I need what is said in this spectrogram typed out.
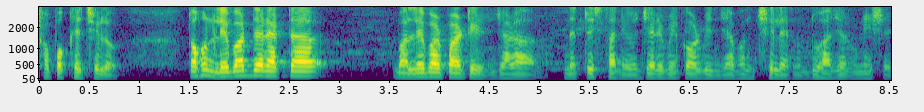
সপক্ষে ছিল, তখন লেবারদের একটা, বা লেবার পার্টির যারা নেতৃস্থানীয় জেরেমি করবিন যেমন ছিলেন দু হাজার উনিশে,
